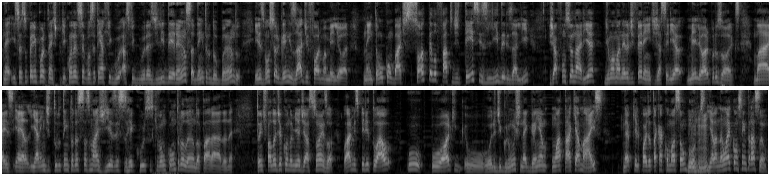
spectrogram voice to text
Né? Isso é super importante, porque quando você tem figu as figuras de liderança dentro do bando, eles vão se organizar de forma melhor. Né? Então o combate, só pelo fato de ter esses líderes ali, já funcionaria de uma maneira diferente, já seria melhor para os orcs. Mas, e, e, além de tudo, tem todas essas magias, esses recursos que vão controlando a parada, né? Então a gente falou de economia de ações, ó. O arma espiritual, o, o orc, o olho de Grunch, né, ganha um ataque a mais né? Porque ele pode atacar como ação bônus. Uhum. E ela não é concentração.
